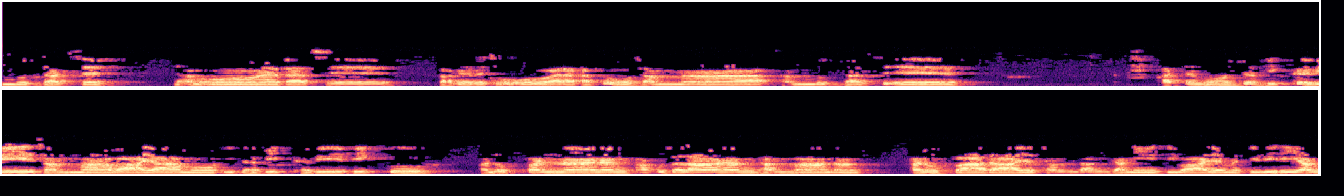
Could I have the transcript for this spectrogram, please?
බුද්දස්ස නමෝ තස්සේ. භගවතු ආරහතෝ සම්මා සම්බුද්දස්සේ. අතමෝච භික්ඛවේ සම්මා වායාමෝ ඉද භික්ඛවේ භික්ඛු. අනුප්පන්නානං අකුසලානං ධම්මානං අනුපාදාය චන්දං ජනේති වායමති විරියං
